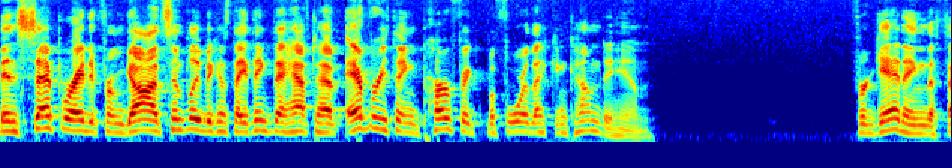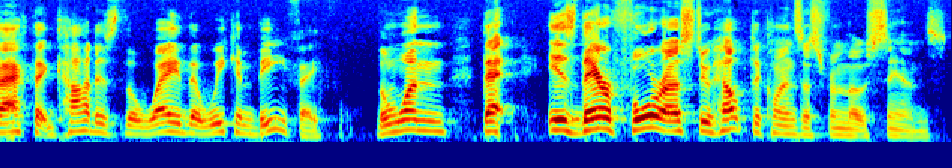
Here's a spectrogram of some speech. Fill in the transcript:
been separated from God simply because they think they have to have everything perfect before they can come to Him. Forgetting the fact that God is the way that we can be faithful, the one that is there for us to help to cleanse us from those sins.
